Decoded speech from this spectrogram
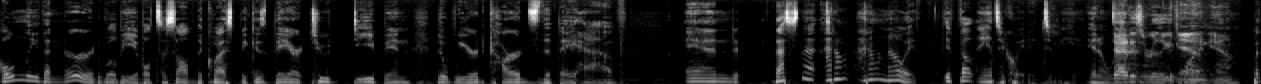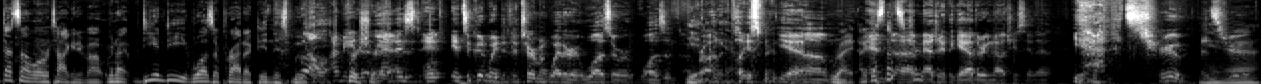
only the nerd will be able to solve the quest because they are too deep in the weird cards that they have and that's not i don't i don't know it it felt antiquated to me in a way That is a really good Yeah. point. Yeah. but that's not what we're talking about we're not d&d was a product in this movie Well, I mean, for th- sure that is it, it's a good way to determine whether it was or wasn't a Yeah, product yeah. placement. Yeah. Um, right i guess and, that's uh, true Magic the Gathering. Now that you say that, Yeah, that's true. That's yeah. true.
